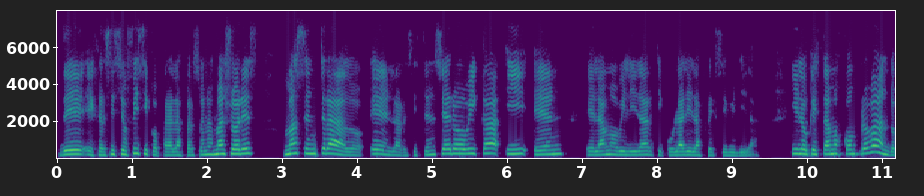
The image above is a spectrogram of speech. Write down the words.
de ejercicio físico para las personas mayores más centrado en la resistencia aeróbica y en eh, la movilidad articular y la flexibilidad. Y lo que estamos comprobando,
